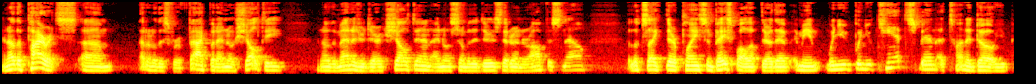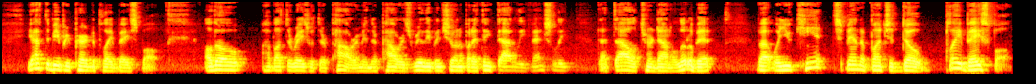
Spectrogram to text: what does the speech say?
And now the Pirates, um, I don't know this for a fact, but I know Shelty I know the manager, Derek Shelton. I know some of the dudes that are in their office now. It looks like they're playing some baseball up there. They I mean, when you when you can't spend a ton of dough, you you have to be prepared to play baseball. Although, how about the Rays with their power? I mean, their power has really been shown up, but I think that'll eventually that dial will turn down a little bit. But when you can't spend a bunch of dough, play baseball.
